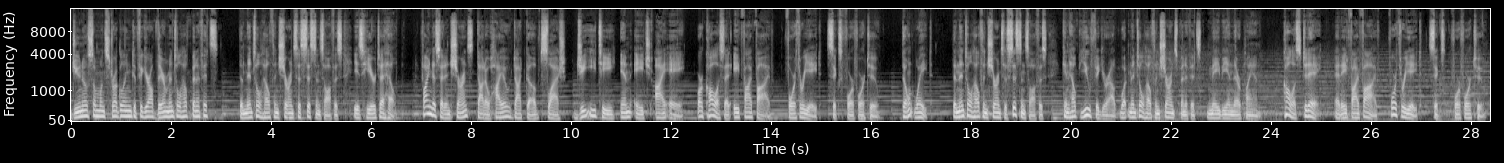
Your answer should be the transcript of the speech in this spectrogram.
Do you know someone struggling to figure out their mental health benefits? The Mental Health Insurance Assistance Office is here to help. Find us at insurance.ohio.gov slash GETMHIA or call us at 855-438-6442. Don't wait. The Mental Health Insurance Assistance Office can help you figure out what mental health insurance benefits may be in their plan. Call us today at 855-438-6442.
